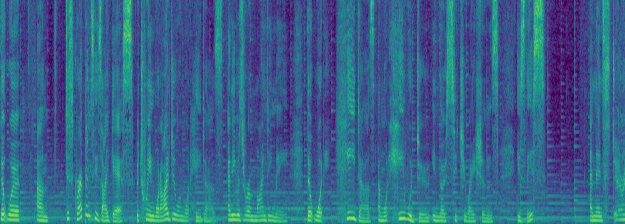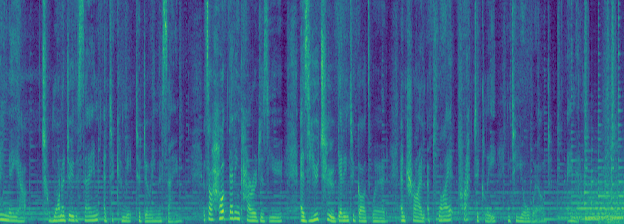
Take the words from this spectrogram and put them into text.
that were um, discrepancies, I guess, between what I do and what he does. And he was reminding me that what he does and what he would do in those situations is this, and then stirring me up to want to do the same and to commit to doing the same. And so I hope that encourages you as you too get into God's word and try and apply it practically into your world. Amen.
